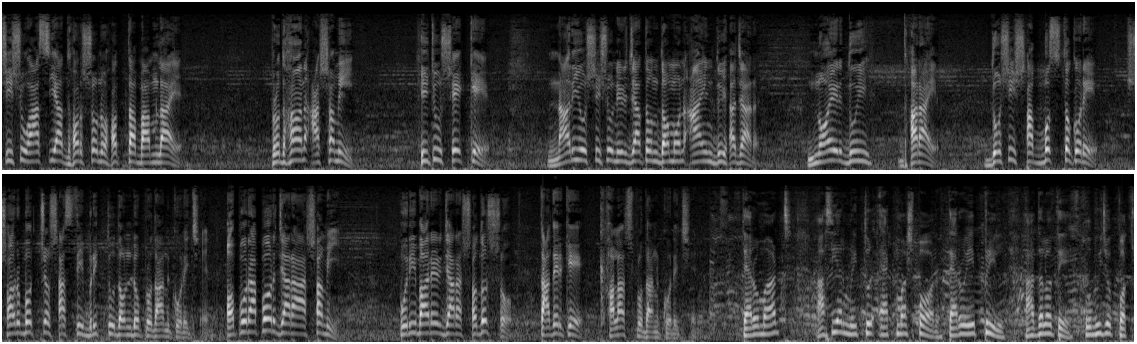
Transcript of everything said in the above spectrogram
শিশু আসিয়া ধর্ষণ ও হত্যা মামলায় প্রধান আসামি হিটু শেখকে নারী ও শিশু নির্যাতন দমন আইন দুই হাজার নয়ের দুই ধারায় দোষী সাব্যস্ত করে সর্বোচ্চ শাস্তি মৃত্যুদণ্ড প্রদান করেছেন। অপরাপর যারা আসামি পরিবারের যারা সদস্য তাদেরকে খালাস প্রদান করেছেন। তেরো মার্চ আসিয়ার মৃত্যুর এক মাস পর তেরো এপ্রিল আদালতে অভিযোগপত্র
